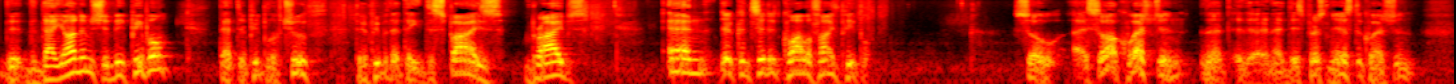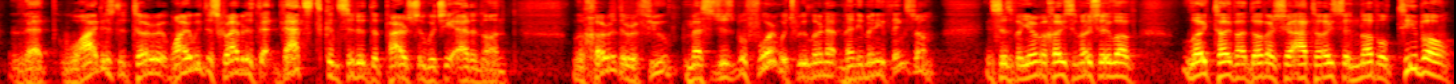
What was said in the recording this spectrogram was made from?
the, the Dayanim should be people, that they're people of truth, they're people that they despise bribes, and they're considered qualified people. So I saw a question that, that this person asked the question that why does the Torah, why do we describe it as that? That's considered the parsha which he added on. There are a few messages before which we learn out many, many things from. It says, love, loy toiv adovar she'ata novel tibo,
